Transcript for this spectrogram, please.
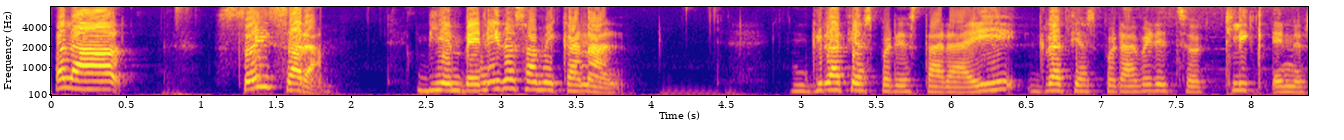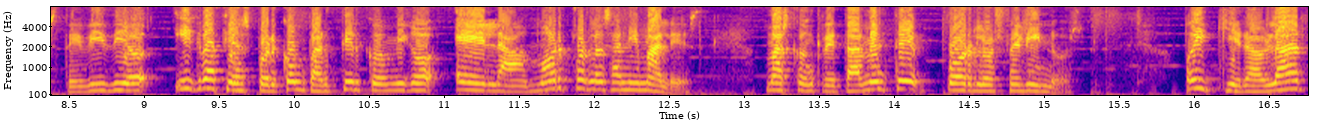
Hola, soy Sara. Bienvenidos a mi canal. Gracias por estar ahí, gracias por haber hecho clic en este vídeo y gracias por compartir conmigo el amor por los animales, más concretamente por los felinos. Hoy quiero hablar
